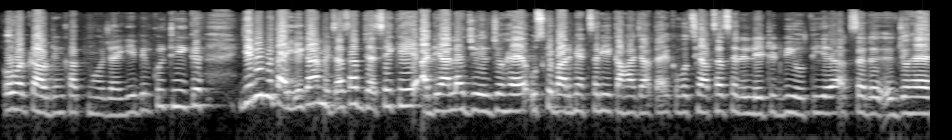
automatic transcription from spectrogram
اوور کراؤڈنگ ختم ہو جائے گی۔ بالکل ٹھیک۔ یہ بھی بتائیے گا، مرزا صاحب، جیسے کہ اڈیالہ جیل جو ہے، اس کے بارے میں اکثر یہ کہا جاتا ہے کہ وہ سیاست سے ریلیٹڈ بھی ہوتی ہے۔ اکثر جو ہے،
